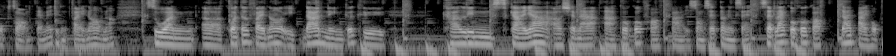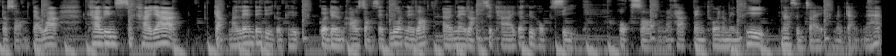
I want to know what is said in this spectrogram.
6-2 แต่ไม่ถึง final เนาะส่วน quarter final อีกด้านหนึ่งก็คือ คาลินสกายาเอาชนะอาโกโก้คอฟไป 2 เซตต่อ 1 เซต เซตแรกโกโก้คอฟได้ไป 6 ต่อ 2 แต่ว่าคาลินสกายากลับมาเล่นได้ดีกว่าคือกว่าเดิมเอา 2 เซตรวดในรอบในหลังสุดท้ายก็คือ 6 4 6 2 นะครับ เป็นทัวร์นาเมนต์ที่น่าสนใจเหมือนกันนะฮะ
